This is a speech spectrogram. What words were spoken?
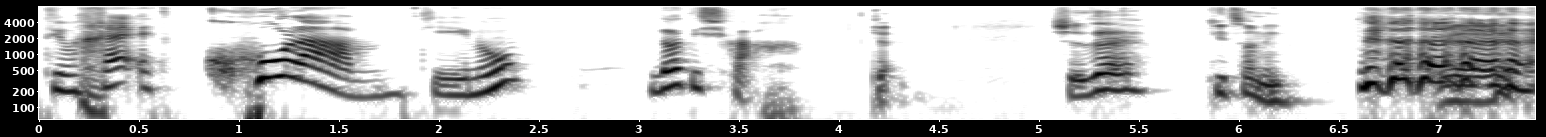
תמחה את כולם, כאילו, לא תשכח. כן. שזה קיצוני. אה,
